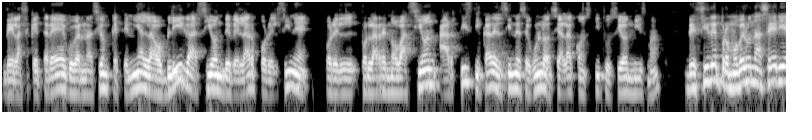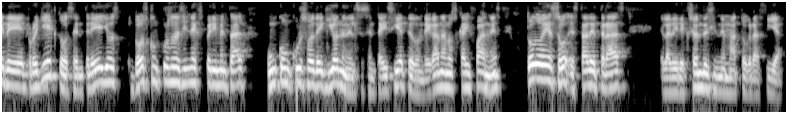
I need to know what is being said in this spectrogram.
de la Secretaría de Gobernación que tenía la obligación de velar por el cine, por, el, por la renovación artística del cine, según lo hacía la Constitución misma, deciden promover una serie de proyectos, entre ellos dos concursos de cine experimental, un concurso de guion en el 67 donde ganan los caifanes, todo eso está detrás de la Dirección de Cinematografía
